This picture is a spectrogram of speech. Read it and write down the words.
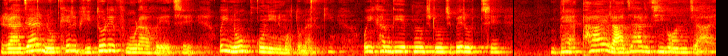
রাজার নখের ভিতরে ফোঁড়া হয়েছে। ওই নখ কনির মতন আর কি। ওইখান দিয়ে পুঁজ টুঁজ বেরোচ্ছে। ব্যথায় রাজার জীবন যায়।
